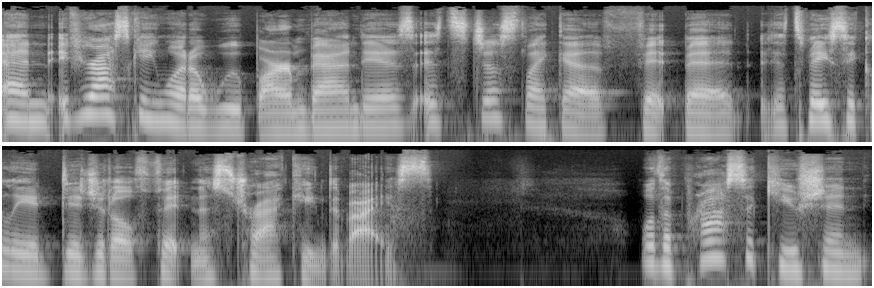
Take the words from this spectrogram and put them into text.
And if you're asking what a Whoop armband is, it's just like a Fitbit. It's basically a digital fitness tracking device. Well, the prosecution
